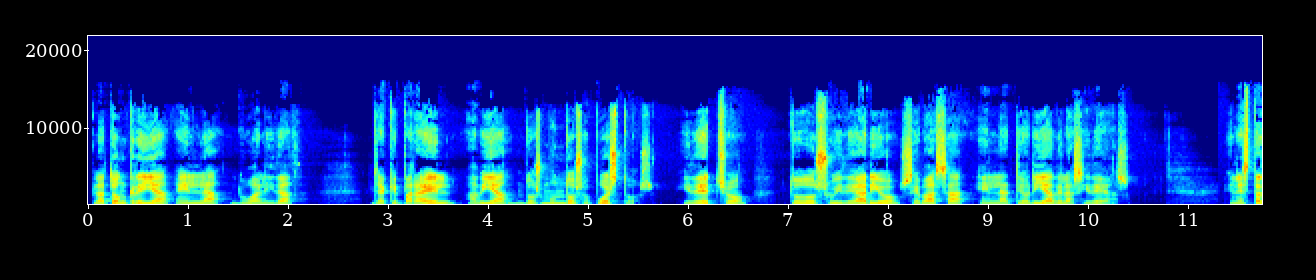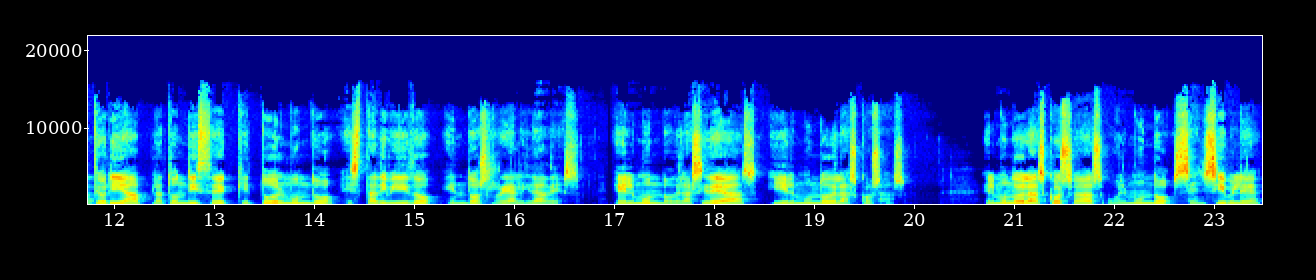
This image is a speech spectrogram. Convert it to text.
Platón creía en la dualidad, ya que para él había dos mundos opuestos, y de hecho todo su ideario se basa en la teoría de las ideas. En esta teoría, Platón dice que todo el mundo está dividido en dos realidades, el mundo de las ideas y el mundo de las cosas. El mundo de las cosas o el mundo sensible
